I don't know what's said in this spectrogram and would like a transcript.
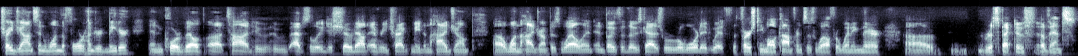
Trey Johnson won the 400 meter, and Corvell uh, Todd, who who absolutely just showed out every track meet in the high jump, uh, won the high jump as well. And, and both of those guys were rewarded with the first team all conference as well for winning their uh, respective events.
